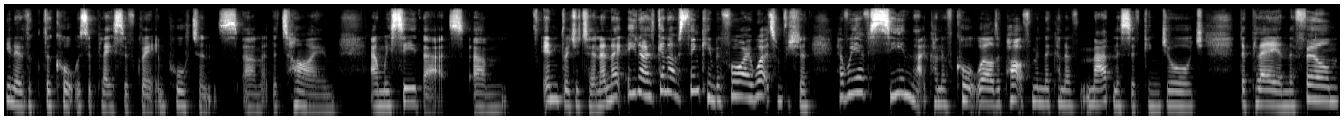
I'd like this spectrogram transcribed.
you know, the, the, court was a place of great importance um, at the time. And we see that um, in Bridgerton. And, I, you know, again, I was thinking before I worked on Bridgerton, have we ever seen that kind of court world apart from in the kind of madness of King George, the play and the film?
